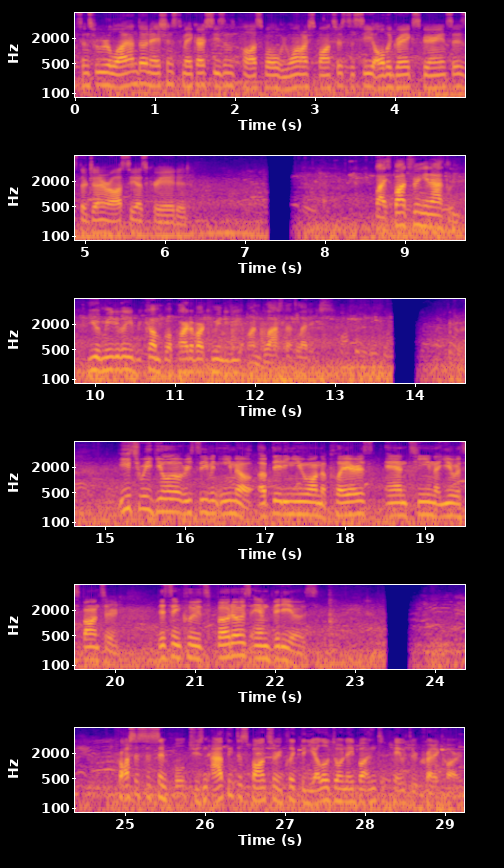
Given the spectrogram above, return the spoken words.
Since we rely on donations to make our seasons possible, we want our sponsors to see all the great experiences their generosity has created. By sponsoring an athlete, you immediately become a part of our community on Blast Athletics. Each week you will receive an email updating you on the players and team that you have sponsored. This includes photos and videos. The process is simple. Choose an athlete to sponsor and click the yellow donate button to pay with your credit card.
